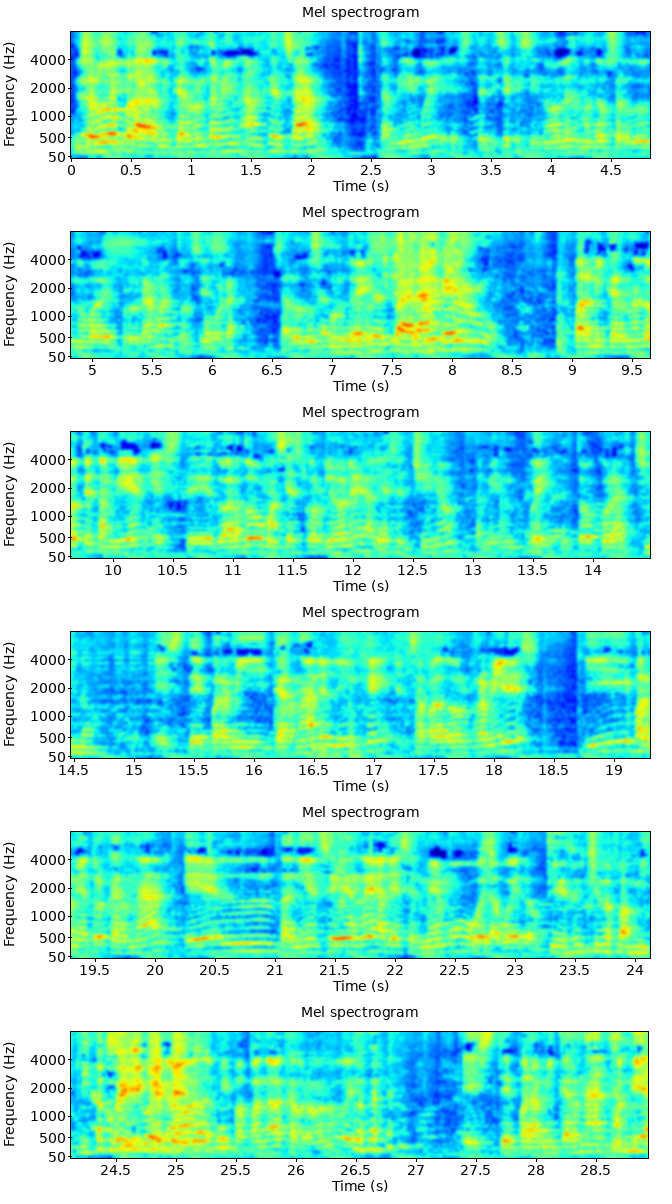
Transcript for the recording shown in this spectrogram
Un saludo para mi carnal también, Ángel San. También, güey. Este, dice que si no les mandamos saludos no va a haber programa. Entonces, Ahora. saludos por tres. para Ángel. perro. Para mi carnalote también, este, Eduardo Macías Corleone, alias el chino. También, güey, de todo cora. Chino. Este, para mi carnal, el Inge, el Salvador Ramírez. Y para mi otro carnal, el Daniel CR, alias el Memo o el abuelo. Tienes un chingo de familia, güey. Sí, güey, ¿Qué no, pedo? mi papá andaba cabrón, ¿no, güey. Este, para mi carnal también,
